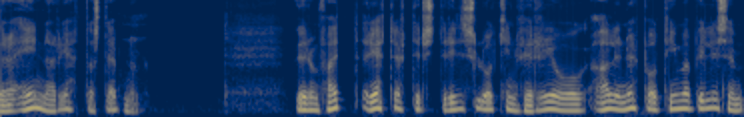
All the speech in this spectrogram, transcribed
vera eina rétta stefnan. Við erum fætt rétt eftir stríðslokkin fyrri og alin upp á tímabili sem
